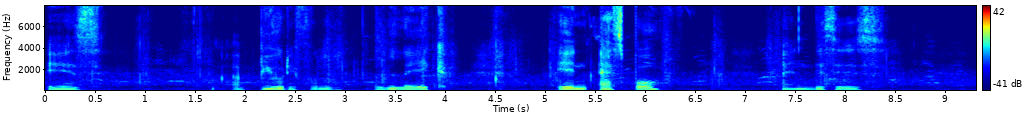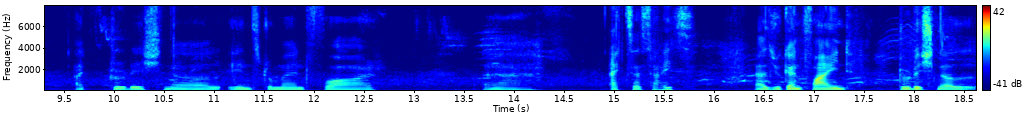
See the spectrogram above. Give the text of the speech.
is a beautiful lake in Espoo, and this is a traditional instrument for uh, exercise. As you can find traditional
